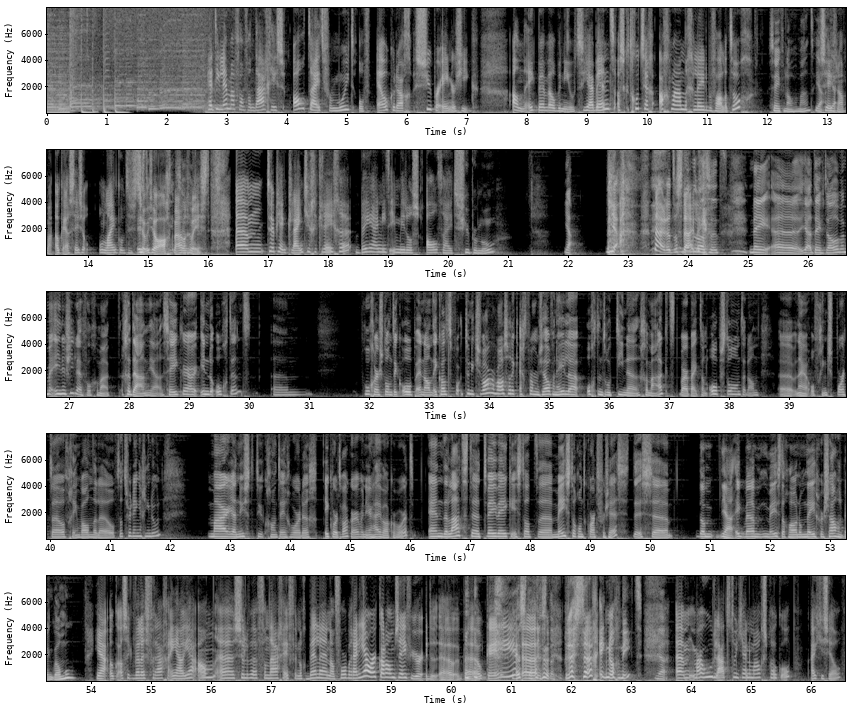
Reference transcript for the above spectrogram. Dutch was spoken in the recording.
Het dilemma van vandaag is altijd vermoeid of elke dag super energiek. Anne, ik ben wel benieuwd. Jij bent, als ik het goed zeg, acht maanden geleden bevallen, toch? Zeven en een halve maand. Ja, Zeven en ja. een half maanden. Oké, als deze online komt, is het sowieso acht maanden geweest. Ehm, toen heb jij een kleintje gekregen. Ben jij niet inmiddels altijd super moe? Ja. Ja, nou, dat was duidelijk. Dat was het. Nee, eh, ja, het heeft wel met mijn energielevel gemaakt, gedaan. Ja. Zeker in de ochtend. Ehm, vroeger stond ik op en dan... Ik had, voor- toen ik zwanger was, had ik echt voor mezelf een hele ochtendroutine gemaakt. Waarbij ik dan opstond en dan eh, nou ja, of ging sporten of ging wandelen of dat soort dingen ging doen. Maar ja, nu is het natuurlijk gewoon tegenwoordig... Ik word wakker wanneer hij wakker wordt. En de laatste twee weken is dat eh, meestal rond kwart voor zes. Dus... dan, ja, ik ben meestal gewoon om negen uur s'avonds ben ik wel moe. Ja, ook als ik wel eens vraag aan jou, ja, Anne, eh, zullen we vandaag even nog bellen en dan voorbereiden? Ja hoor, kan al om zeven uur. Eh, eh, Oké, Rustig, rustig. rustig, ik nog niet. Ja. Ehm, maar hoe laat stond jij normaal gesproken op? Uit jezelf?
